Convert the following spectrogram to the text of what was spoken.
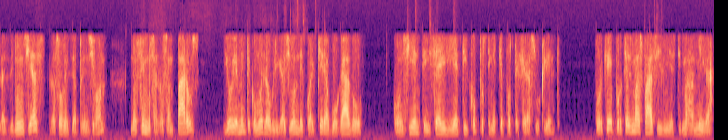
las denuncias, las órdenes de aprehensión, nos fuimos a los amparos y obviamente como es la obligación de cualquier abogado consciente y serio y ético, pues tiene que proteger a su cliente. ¿Por qué? Porque es más fácil, mi estimada amiga,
